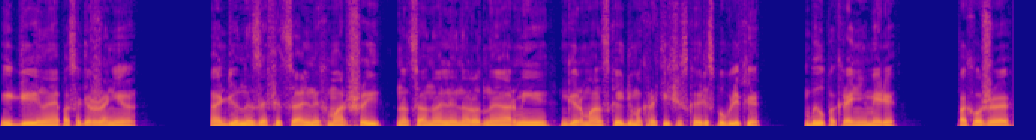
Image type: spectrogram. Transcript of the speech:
идейная по содержанию. Один из официальных маршей Национальной народной армии Германской Демократической Республики. Был, по крайней мере. Похоже,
